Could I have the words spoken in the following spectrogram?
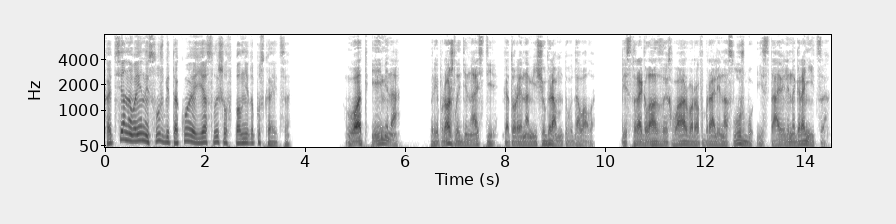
Хотя на военной службе такое, я слышал, вполне допускается. Вот именно. При прошлой династии, которая нам еще грамоту выдавала, пестроглазых варваров брали на службу и ставили на границах.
